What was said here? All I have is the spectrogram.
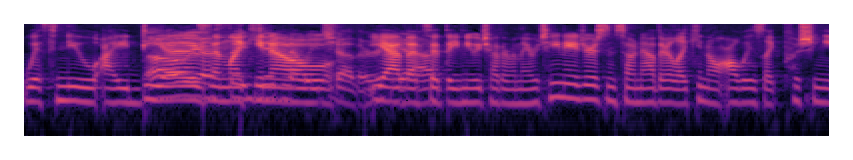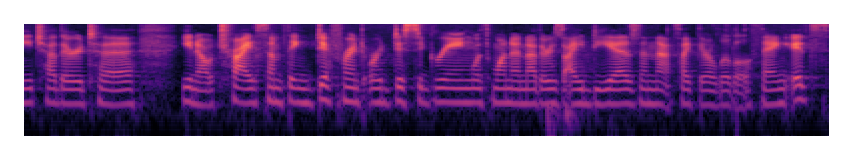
with new ideas Oh, yes, and like you know, know each other, yeah, that's it. They knew each other when they were teenagers, and so now they're like you know always like pushing each other to you know try something different or disagreeing with one another's ideas, and that's like their little thing. It's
